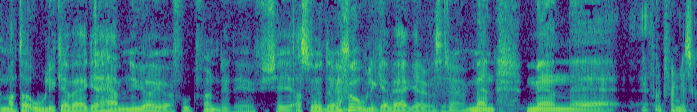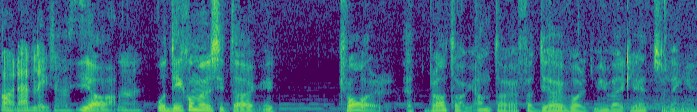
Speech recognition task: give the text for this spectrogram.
man tar olika vägar hem. Nu gör jag fortfarande det i och för sig, alltså det med olika vägar och sådär. Men, men... Eh, du är fortfarande skadad liksom? Ja, mm. och det kommer att sitta kvar ett bra tag antar jag, för det har ju varit min verklighet så länge.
